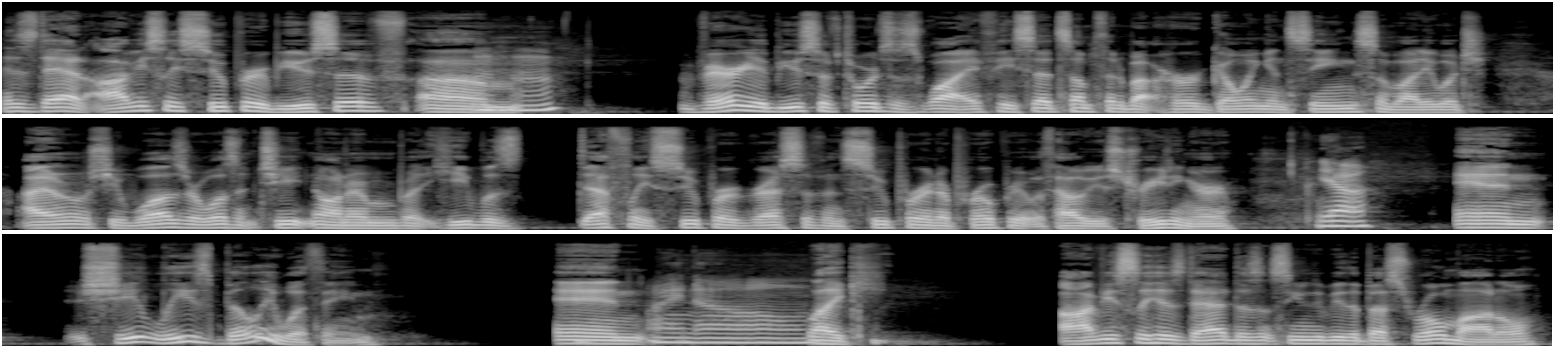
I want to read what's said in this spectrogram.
his dad, obviously super abusive, um, Mm-hmm. very abusive towards his wife. He said something about her going and seeing somebody, which I don't know if she was or wasn't cheating on him, but he was definitely super aggressive and super inappropriate with how he was treating her. yeah, And she leaves Billy with him. And I know. like obviously his dad doesn't seem to be the best role model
